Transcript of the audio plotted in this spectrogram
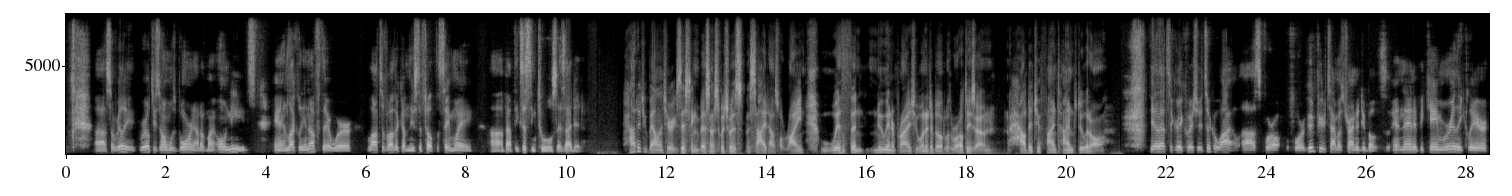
Uh, so really, Royalty Zone was born out of my own needs, and luckily enough, there were lots of other companies that felt the same way uh, about the existing tools as I did. How did you balance your existing business, which was a side hustle, right, with the new enterprise you wanted to build with Royalty Zone? How did you find time to do it all? Yeah, that's a great question. It took a while. Uh, for for a good period of time, I was trying to do both, and then it became really clear,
